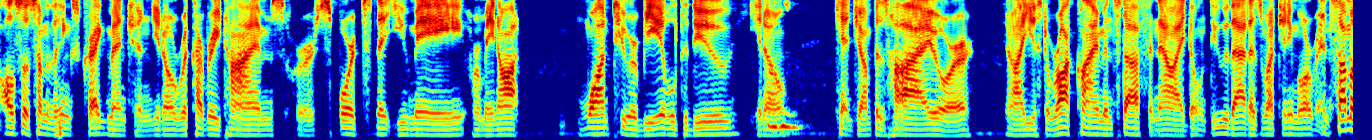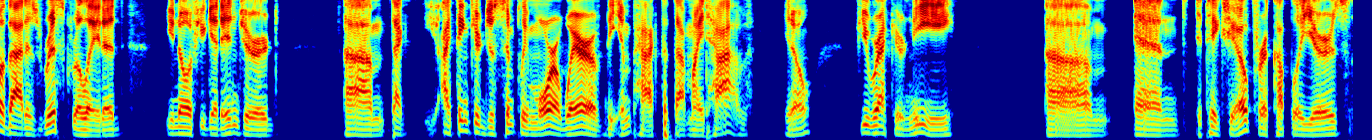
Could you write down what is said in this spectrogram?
also some of the things Craig mentioned, you know, recovery times or sports that you may or may not want to or be able to do, you know, mm-hmm. can't jump as high or you know, I used to rock climb and stuff and now I don't do that as much anymore. And some of that is risk related. You know, if you get injured, um, that I think you're just simply more aware of the impact that that might have. You know, if you wreck your knee, um, and it takes you out for a couple of years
